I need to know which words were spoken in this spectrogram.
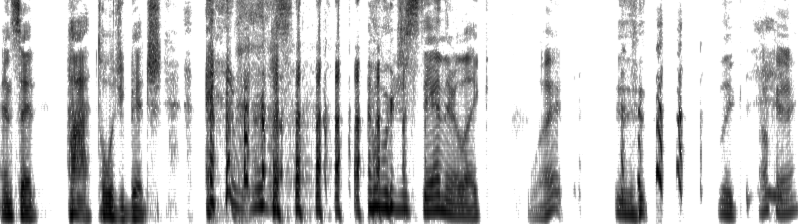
and said, Ha, told you, bitch. And we're just, and we're just standing there like, what? like, okay.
